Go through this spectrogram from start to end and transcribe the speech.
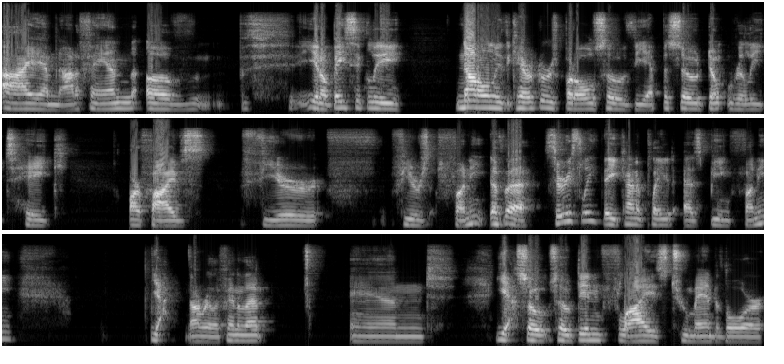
I am not a fan of, you know, basically not only the characters but also the episode don't really take R5's fear fears funny. Uh, seriously, they kind of played as being funny. Yeah, not really a fan of that. And yeah, so so Din flies to Mandalore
